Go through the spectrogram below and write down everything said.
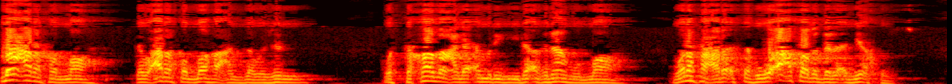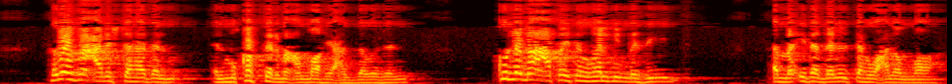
ما عرف الله. لو عرف الله عز وجل واستقام على أمره لأغناه الله. ورفع رأسه وأعطى بدل أن يأخذ. فمهما عالجت هذا المقصر مع الله عز وجل كلما أعطيته هل من مزيد؟ أما إذا دللته على الله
